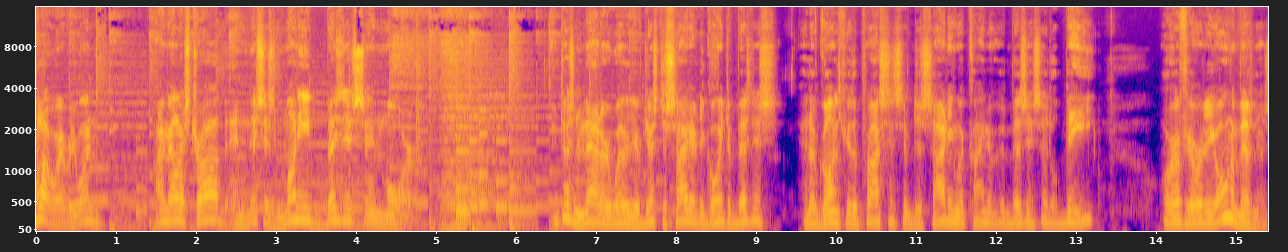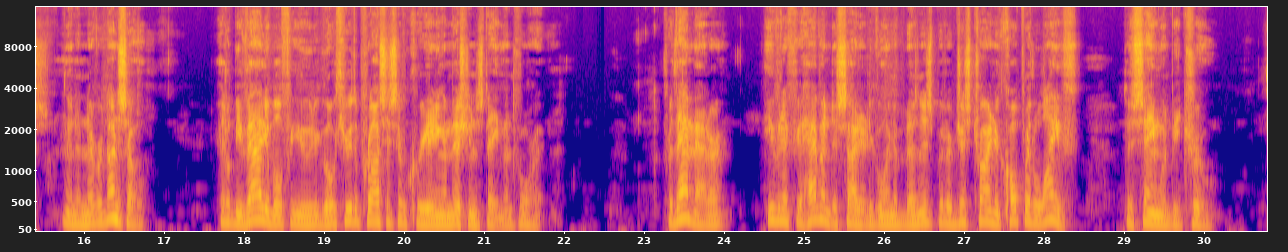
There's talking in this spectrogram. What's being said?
Hello, everyone. I'm Ellis Traub, and this is Money, Business, and More. It doesn't matter whether you've just decided to go into business and have gone through the process of deciding what kind of a business it'll be, or if you already own a business and have never done so. It'll be valuable for you to go through the process of creating a mission statement for it. For that matter, even if you haven't decided to go into business but are just trying to cope with life, the same would be true.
